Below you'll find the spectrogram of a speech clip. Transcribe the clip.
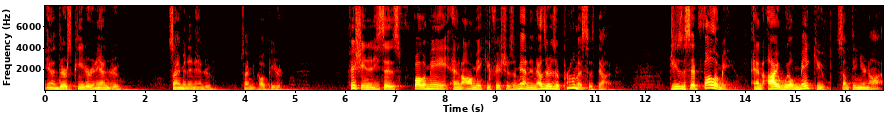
and there's Peter and Andrew, Simon and Andrew, Simon called Peter, fishing, and he says, Follow me, and I'll make you fishers of men. And now there's a promise with that. Jesus said, Follow me, and I will make you something you're not.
